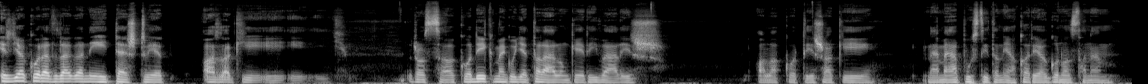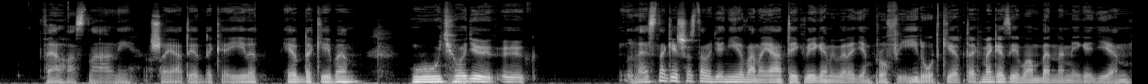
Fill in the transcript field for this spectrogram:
És gyakorlatilag a négy testvér az, aki így rosszalkodik, meg ugye találunk egy rivális alakot is, aki nem elpusztítani akarja a gonoszt, hanem felhasználni a saját érdekei érdekében. Úgyhogy ők, ők lesznek, és aztán ugye nyilván a játék vége, mivel egy ilyen profi írót kértek meg, ezért van benne még egy ilyen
